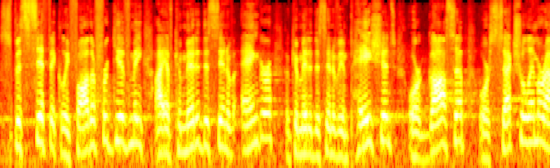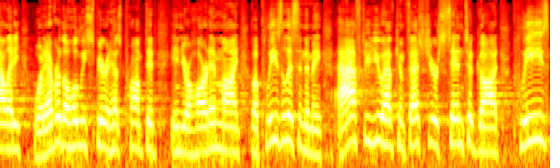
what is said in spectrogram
specifically Father, forgive me. I have committed the sin of anger, I've committed the sin of impatience or gossip or sexual immorality, whatever the Holy Spirit has prompted in your heart and mind. But please listen to me. After you have confessed your sin to God, please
